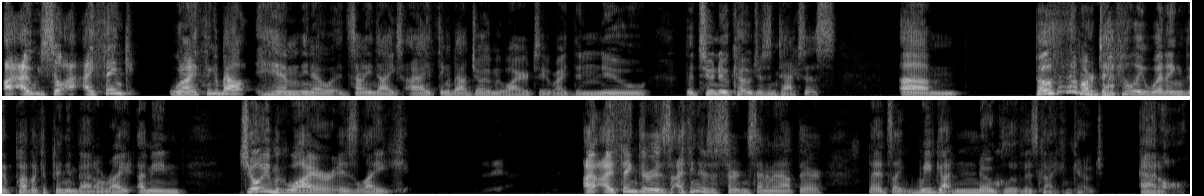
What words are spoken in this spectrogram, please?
I, I so I, I think when I think about him, you know, Sonny Dykes, I think about Joey McGuire too, right? The new, the two new coaches in Texas. Um, both of them are definitely winning the public opinion battle, right? I mean, Joey McGuire is like, I, I think there is, I think there's a certain sentiment out there that it's like we've got no clue if this guy can coach at all.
